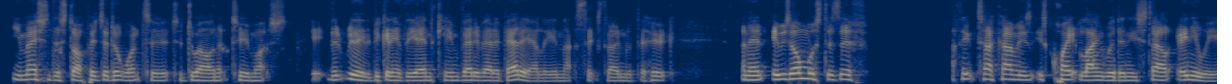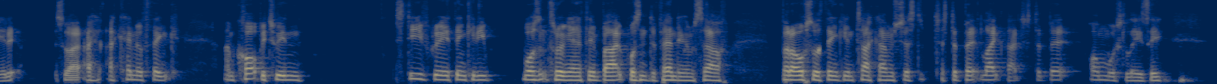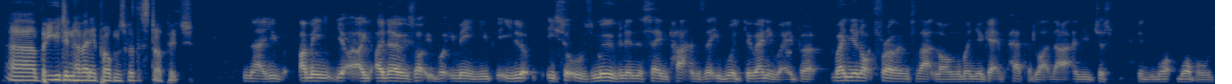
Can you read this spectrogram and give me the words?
You mentioned the stoppage. I don't want to to dwell on it too much. It, the, really, the beginning of the end came very, very, very early in that sixth round with the hook, and then it was almost as if I think Takami is, is quite languid in his style anyway. So I, I kind of think I'm caught between Steve Gray thinking he wasn't throwing anything back, wasn't defending himself, but also thinking Takam's just just a bit like that, just a bit almost lazy. Uh, but you didn't have any problems with the stoppage. No, you. I mean, I, I know exactly what you mean. You, he looked, he sort of was moving in the same patterns that he would do anyway. But when you're not throwing for that long, and when you're getting peppered like that, and you've just been wobbled,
